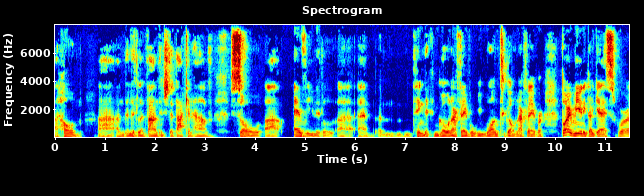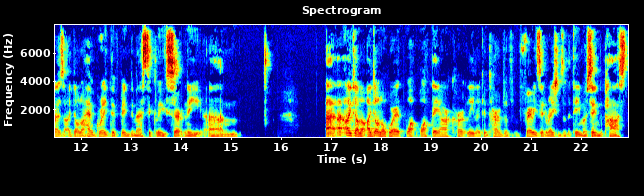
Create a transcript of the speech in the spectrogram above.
at home. Uh, and the little advantage that that can have. So, uh, every little uh, um, thing that can go in our favor, we want to go in our favor. Bayern Munich, I guess, whereas I don't know how great they've been domestically, certainly um, I, I don't know. I don't know where what what they are currently, like in terms of various iterations of the team I've seen in the past.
